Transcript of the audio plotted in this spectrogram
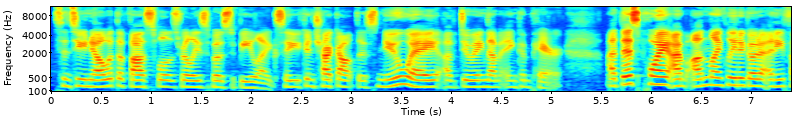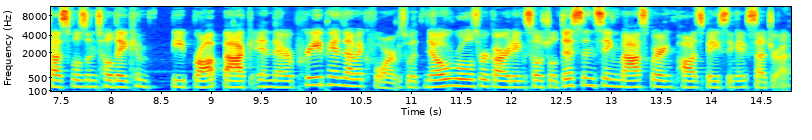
since you know what the festival is really supposed to be like. So you can check out this new way of doing them and compare. At this point, I'm unlikely to go to any festivals until they can be brought back in their pre pandemic forms with no rules regarding social distancing, mask wearing, pod spacing, etc.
